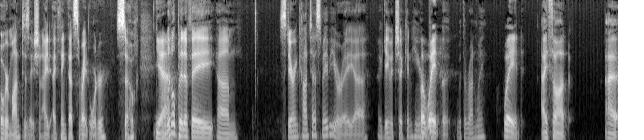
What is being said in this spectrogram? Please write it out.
over monetization. I, I think that's the right order. So Yeah, a little bit of a um, staring contest maybe or a uh, a game of chicken here. But with wait. the, with the runway. Wait, I thought. Uh,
